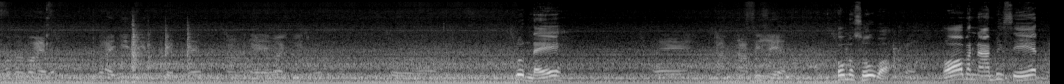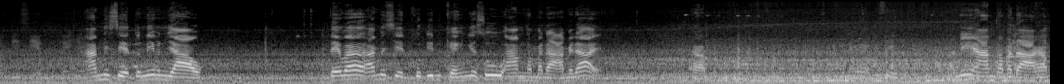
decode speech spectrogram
เขาทำไมมันร้อยยี่สิบเจ็ดเนี่ยทำไงร้อยยี่สิบตัว รุ่นไหนไอ้ตามตามพิเศษโคมาสุบ่อ๋อมันอาร์มพิเศษตามพิเศษอะไรเงี้ยอาร์มพิเศษตัวนี้มันยาว แต่ว่าอาร์มพิเศษขุดดินแข็งจะสู้อาร์มธรรมดาไม่ได้ครับพิเศษอันนี้อาร์มธรรมดาครับ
